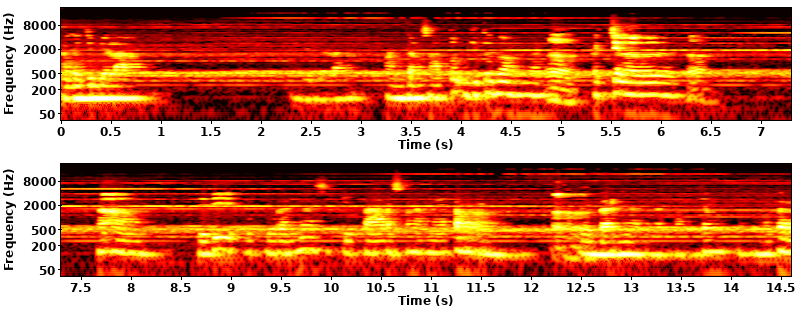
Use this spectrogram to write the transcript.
ada jendela. Jendela panjang satu gitu doang kan. Ah, kecil. Ah. Nah, jadi ukurannya sekitar setengah meter. Ah. lebarnya dengan panjang meter.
